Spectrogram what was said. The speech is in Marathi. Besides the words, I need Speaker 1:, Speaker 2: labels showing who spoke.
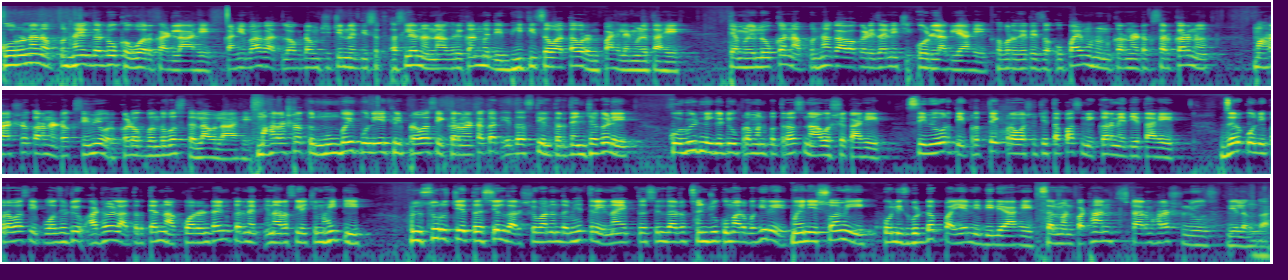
Speaker 1: कोरोनानं पुन्हा एकदा डोकं वर काढलं आहे. काही भागात लॉकडाऊनची चिन्ह दिसत असल्यानं नागरिकांमध्ये भीतीचं वातावरण पाहायला मिळत आहे. त्यामुळे लोकांना पुन्हा गावाकडे जाण्याची ओढ लागली आहे. खबरदारीचा उपाय म्हणून कर्नाटक सरकारनं महाराष्ट्र कर्नाटक सीमेवर कडक बंदोबस्त लावला आहे. महाराष्ट्रातून मुंबई पुणे येथील प्रवासी कर्नाटकात येत असतील तर त्यांच्याकडे कोविड निगेटिव्ह प्रमाणपत्र असणं आवश्यक आहे. सीमेवरती प्रत्येक प्रवाशाची तपासणी करण्यात येत आहे. जर कोणी प्रवासी पॉझिटिव्ह आढळला तर त्यांना क्वारंटाईन करण्यात येणार असल्याची माहिती हुलसूरचे तहसीलदार शिवानंद म्हेत्रे नायब तहसीलदार संजू कुमार बहिरे महेश स्वामी पोलीस गुड्डप्पा यांनी दिले आहे. Salman Pathan star Maharashtra news Nilanga.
